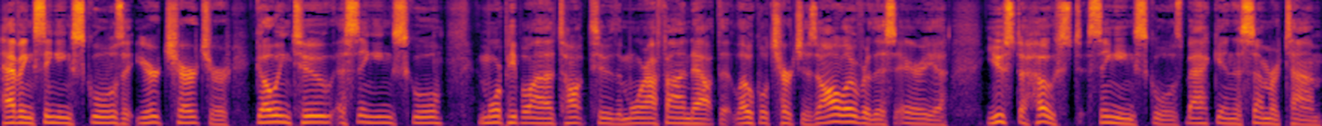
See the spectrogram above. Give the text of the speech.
having singing schools at your church or going to a singing school. The more people I talk to, the more I find out that local churches all over this area used to host singing schools back in the summertime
